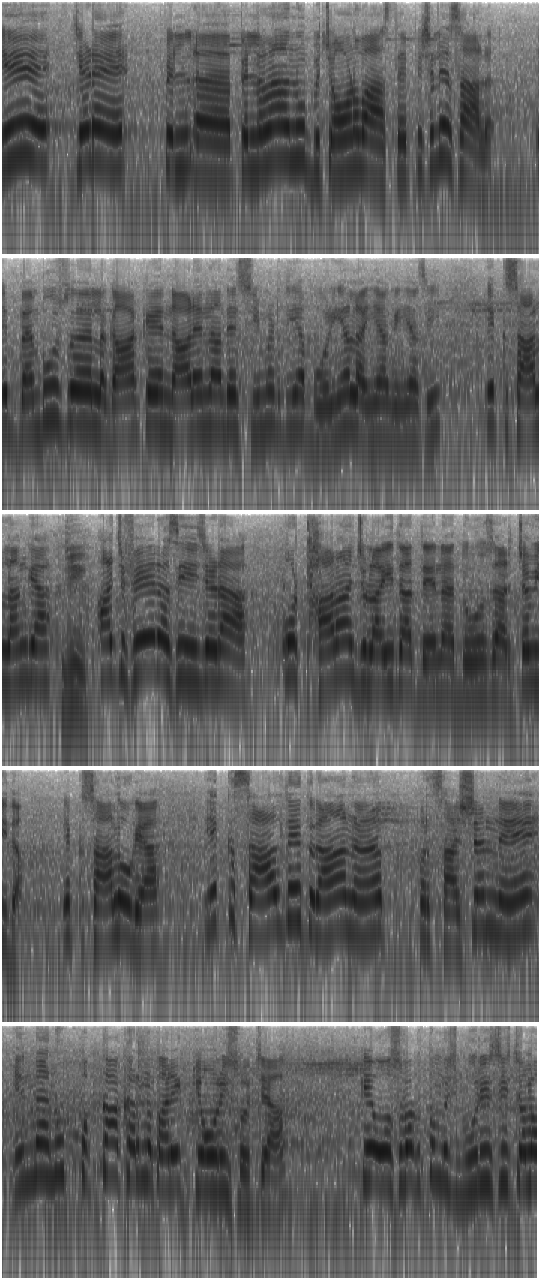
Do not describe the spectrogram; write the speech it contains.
ਇਹ ਜਿਹੜੇ ਪਿੱਲਰਾਂ ਨੂੰ ਬਚਾਉਣ ਵਾਸਤੇ ਪਿਛਲੇ ਸਾਲ ਇਹ ਬੈਂਬੂਸ ਲਗਾ ਕੇ ਨਾਲ ਇਹਨਾਂ ਦੇ ਸੀਮੈਂਟ ਦੀਆਂ ਬੋਰੀਆਂ ਲਾਈਆਂ ਗਈਆਂ ਸੀ। ਇੱਕ ਸਾਲ ਲੰਘ ਗਿਆ। ਅੱਜ ਫੇਰ ਅਸੀਂ ਜਿਹੜਾ ਉਹ 18 ਜੁਲਾਈ ਦਾ ਦਿਨ ਹੈ 2024 ਦਾ। ਇੱਕ ਸਾਲ ਹੋ ਗਿਆ। ਇੱਕ ਸਾਲ ਦੇ ਦੌਰਾਨ ਪ੍ਰਸ਼ਾਸਨ ਨੇ ਇਹਨਾਂ ਨੂੰ ਪੱਕਾ ਕਰਨ ਬਾਰੇ ਕਿਉਂ ਨਹੀਂ ਸੋਚਿਆ? ਕਿ ਉਸ ਵਕਤ ਮਜਬੂਰੀ ਸੀ ਚਲੋ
